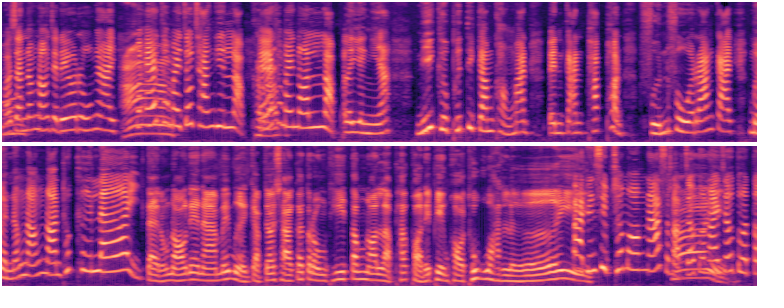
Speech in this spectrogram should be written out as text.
เพราะฉะนั้นน้องๆจะได้รู้ไงอ่าว่าเอ๊ะทำไมเจ้าช้างยืนหลับครับ เอ๊ะทำไมนอนหลับอะไรอย่างเงี้ย นี่คือพฤติกรรมของมันเป็นการพักผ่อนฝืนฟูร่างกาย เหมือนน้องๆ นอนทุกคืนเลย แต่น้องๆเนี่ยนะไม่เหมือนกับเจ้าช้างก็ตรงที่ต้องนอนหลับพักผ่อนได้เพียงพอทุกวันเลยแปดถึงสิบชั่วโมงนะสำหรับใช่เจ้าตัวน้อยเจ้าตัวโต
